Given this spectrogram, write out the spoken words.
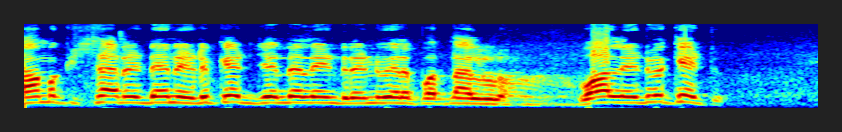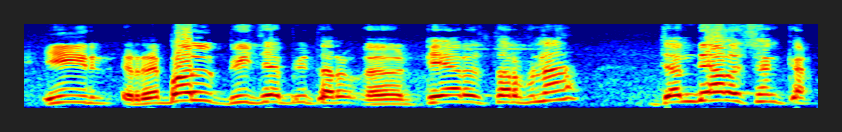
రామకృష్ణారెడ్డి అని అడ్వకేట్ జనరల్ అయింది రెండు వేల పద్నాలుగులో వాళ్ళ అడ్వకేట్ ఈ రెబల్ బీజేపీ తరఫు టీఆర్ఎస్ తరఫున జంధ్యాల శంకర్.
